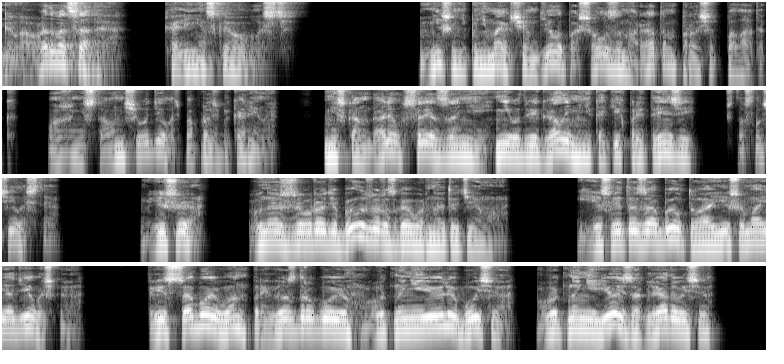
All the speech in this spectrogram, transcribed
Глава двадцатая. Калининская область. Миша, не понимая, в чем дело, пошел за Маратом прочь от палаток. Он же не стал ничего делать по просьбе Карины. Не скандалил вслед за ней, не выдвигал ему никаких претензий. Что случилось-то? «Миша, у нас же вроде был уже разговор на эту тему. Если ты забыл, то Аиша моя девочка. Ты с собой вон привез другую, вот на нее и любуйся. Вот на нее и заглядывайся.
